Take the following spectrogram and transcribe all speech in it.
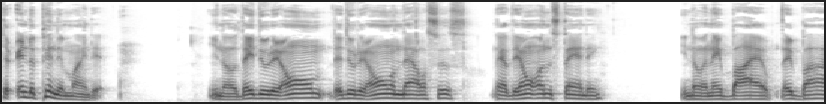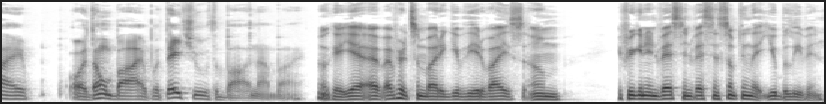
they're independent minded, you know. They do their own they do their own analysis, they have their own understanding, you know, and they buy they buy or don't buy what they choose to buy or not buy. Okay, yeah, I've, I've heard somebody give the advice. Um, if you're going to invest, invest in something that you believe in.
